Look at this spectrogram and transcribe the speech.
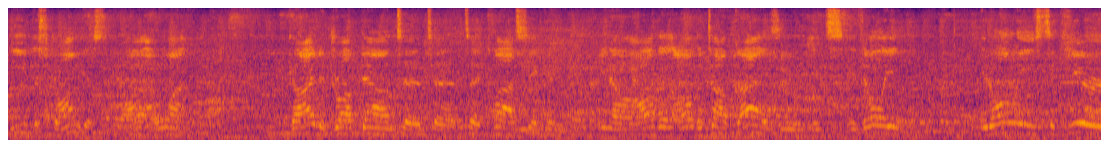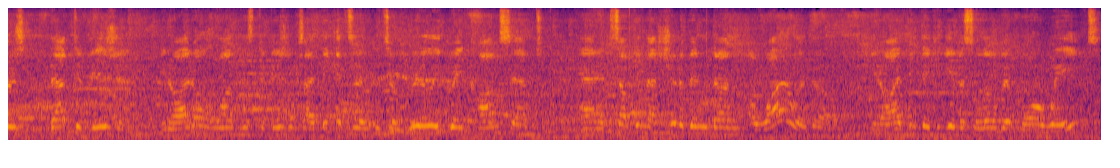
be the strongest. You know, I, I want guy to drop down to, to, to classic and you know all the all the top guys and it's it only it only secures that division. You know I don't want this division because I think it's a it's a really great concept and it's something that should have been done a while ago. You know I think they could give us a little bit more weight.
